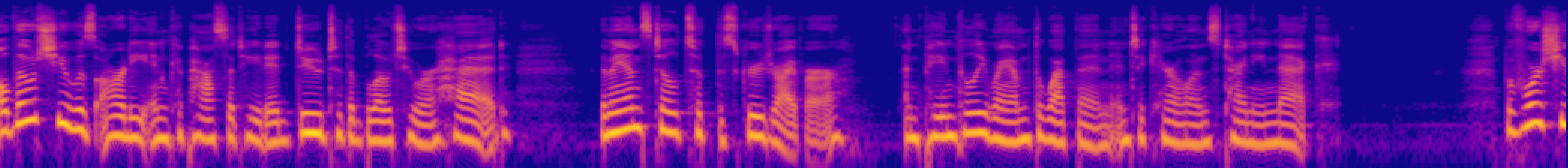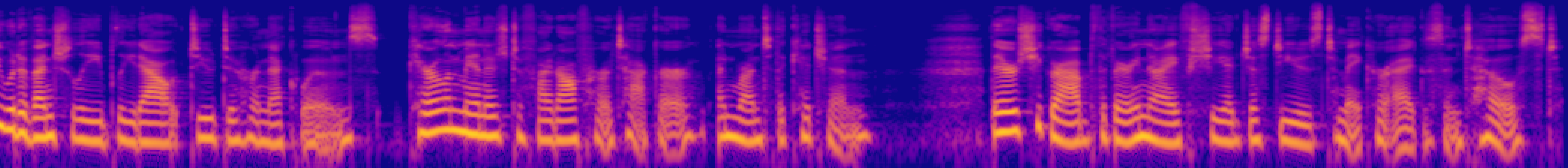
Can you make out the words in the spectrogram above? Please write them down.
Although she was already incapacitated due to the blow to her head, the man still took the screwdriver and painfully rammed the weapon into Carolyn's tiny neck. Before she would eventually bleed out due to her neck wounds, Carolyn managed to fight off her attacker and run to the kitchen. There, she grabbed the very knife she had just used to make her eggs and toast.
